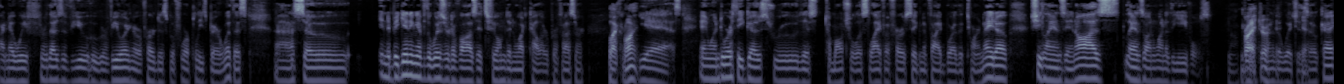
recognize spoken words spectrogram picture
I know we've, for those of you who are viewing or have heard this before, please bear with us. Uh, so, in the beginning of The Wizard of Oz, it's filmed in what color, Professor? Black and white. Yes. And when Dorothy goes through this tumultuous life of hers, signified by the tornado, she lands in Oz, lands on one of the evils. Okay? Right, One right. of the witches. Yeah. Okay.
